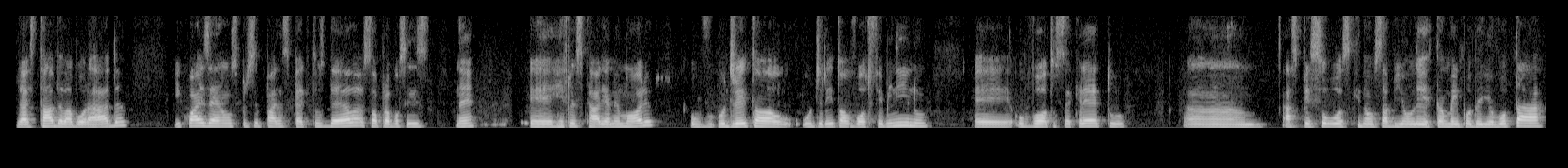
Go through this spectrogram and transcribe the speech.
já estava elaborada, e quais eram os principais aspectos dela, só para vocês né, é, refrescarem a memória. O, o, direito ao, o direito ao voto feminino, é, o voto secreto, hum, as pessoas que não sabiam ler também poderiam votar.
